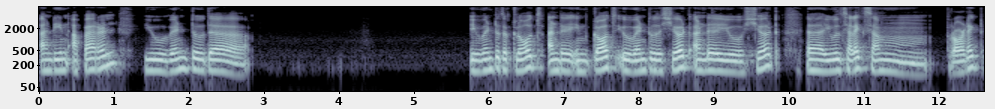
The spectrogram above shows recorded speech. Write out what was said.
and in apparel you went to the you went to the clothes and in clothes you went to the shirt and uh, you shirt uh, you will select some product.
